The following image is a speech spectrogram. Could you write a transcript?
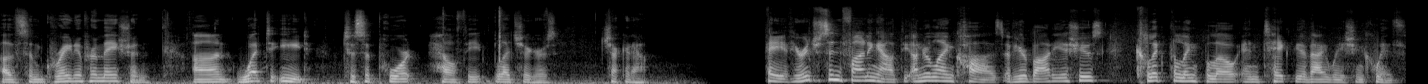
of some great information on what to eat to support healthy blood sugars. Check it out. Hey, if you're interested in finding out the underlying cause of your body issues, click the link below and take the evaluation quiz.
